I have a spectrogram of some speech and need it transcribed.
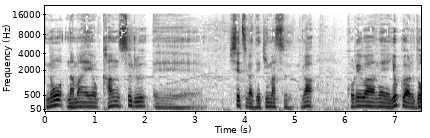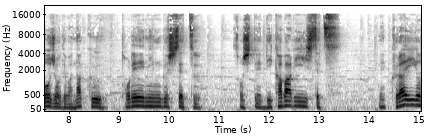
の名前を冠する、えー、施設ができますがこれはねよくある道場ではなくトレーニング施設そしてリカバリー施設、ね、クライオ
